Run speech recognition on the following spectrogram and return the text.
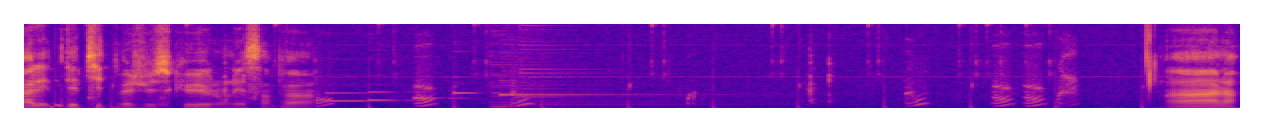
Allez, des petites majuscules, on est sympa. Voilà.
